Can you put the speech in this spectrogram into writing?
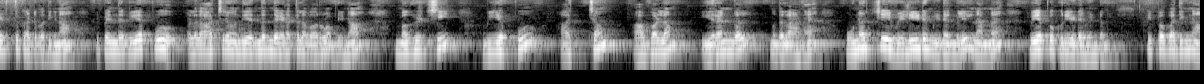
எடுத்துக்காட்டு பார்த்தீங்கன்னா இப்போ இந்த வியப்பு அல்லது ஆச்சரியம் வந்து எந்தெந்த இடத்துல வரும் அப்படின்னா மகிழ்ச்சி வியப்பு அச்சம் அவலம் இரங்கல் முதலான உணர்ச்சியை வெளியிடும் இடங்களில் நம்ம வியப்பு குறியிட வேண்டும். இப்போ பார்த்தீங்கன்னா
